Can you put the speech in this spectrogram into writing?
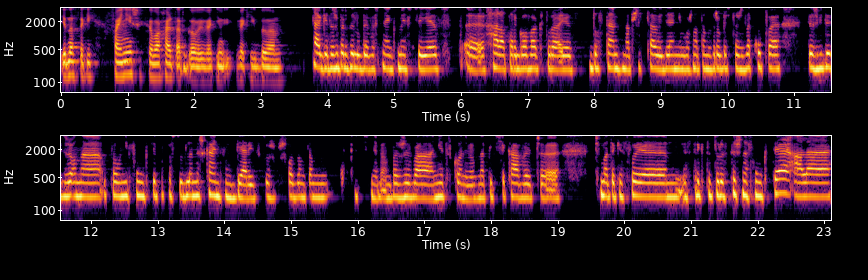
Jedna z takich fajniejszych chyba hal targowych, w, jakim, w jakich byłem. Tak, ja też bardzo lubię właśnie jak w mieście jest e, hala targowa, która jest dostępna przez cały dzień i można tam zrobić też zakupy. Też widać, że ona pełni funkcję po prostu dla mieszkańców Biarritz, którzy przychodzą tam kupić, nie wiem, warzywa, nie tylko, nie wiem, napić się kawy, czy, czy ma takie swoje mm, stricte turystyczne funkcje, ale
